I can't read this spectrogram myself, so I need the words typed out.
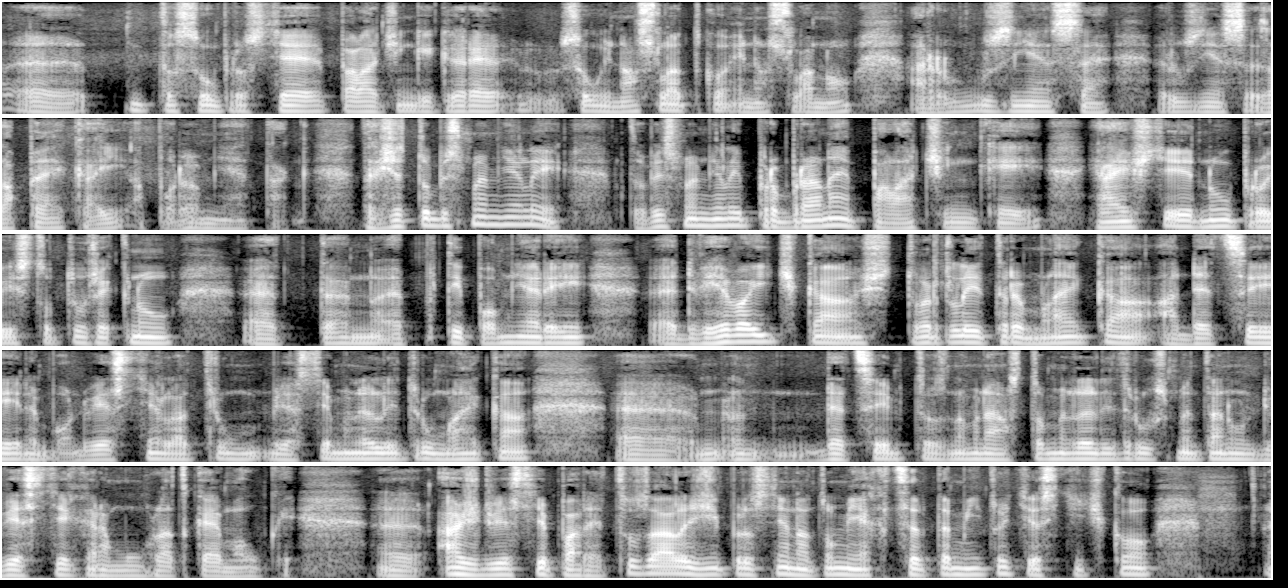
to jsou prostě palačinky, které jsou i na sladko, i na slano a různě se, různě se zapékají a podobně. Tak. Takže to bychom měli, to bychom měli probrané palačinky. Já ještě jednou pro jistotu řeknu e, ten, ty poměry e, dvě vajíčka, čtvrt litr mléka a deci nebo 200, litrů, 200 ml mléka, deci, to znamená 100 ml smetanu, 200 gramů hladké mouky. Až 200 pade. To záleží prostě na tom, jak chcete mít to těstičko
